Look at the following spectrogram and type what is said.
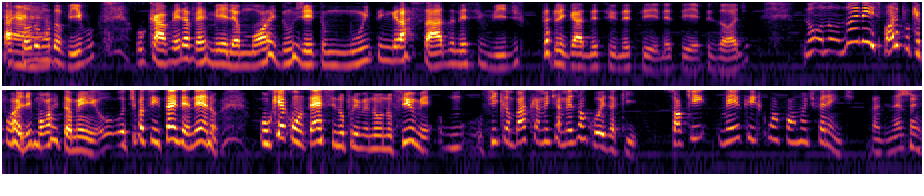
Tá É. todo mundo vivo. O Caveira Vermelha morre de um jeito muito engraçado nesse vídeo, tá ligado? Nesse, nesse, nesse episódio. Não, não, não é nem spoiler, porque, porra, ele morre também. O, o- tipo assim, tá entendendo? O que acontece no, no, no filme um, fica basicamente a mesma coisa aqui. Só que meio que com uma forma diferente, tá entendendo? Sim.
